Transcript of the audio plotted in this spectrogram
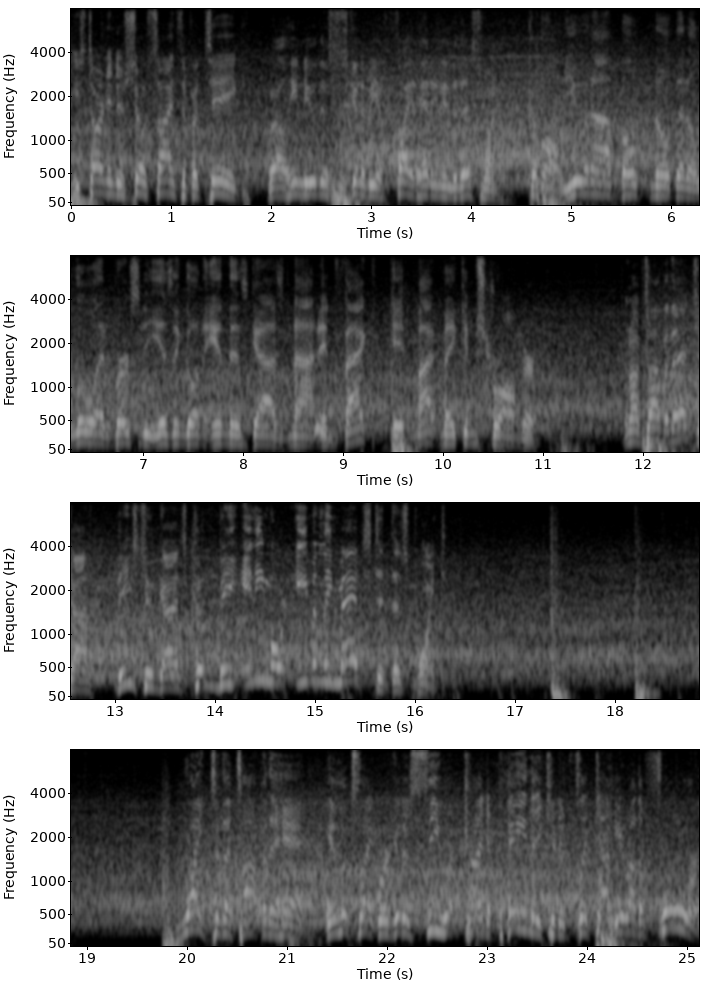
He's starting to show signs of fatigue. Well, he knew this was going to be a fight heading into this one. Come on, you and I both know that a little adversity isn't going to end this guy's night. In fact, it might make him stronger. And on top of that, John, these two guys couldn't be any more evenly matched at this point. Right to the top of the head. It looks like we're going to see what kind of pain they can inflict out here on the floor.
